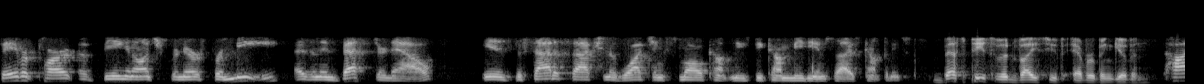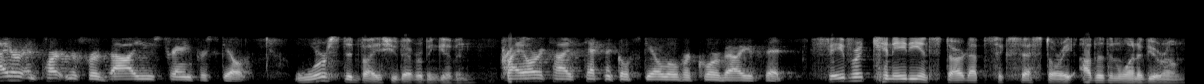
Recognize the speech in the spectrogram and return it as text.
Favorite part of being an entrepreneur for me as an investor now is the satisfaction of watching small companies become medium sized companies. Best piece of advice you've ever been given? Hire and partner for values, train for skill. Worst advice you've ever been given? Prioritize technical skill over core value fit. Favorite Canadian startup success story other than one of your own?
